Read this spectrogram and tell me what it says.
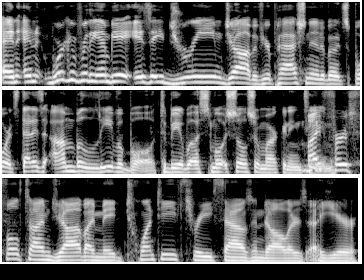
And and working for the NBA is a dream job if you're passionate about sports. That is unbelievable to be able a social marketing team. My first full time job, I made $23,000 a year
